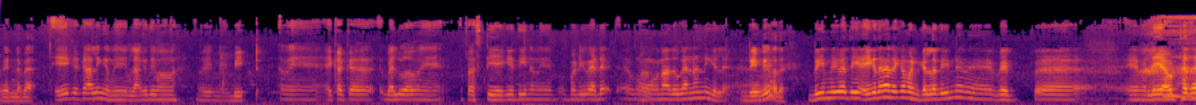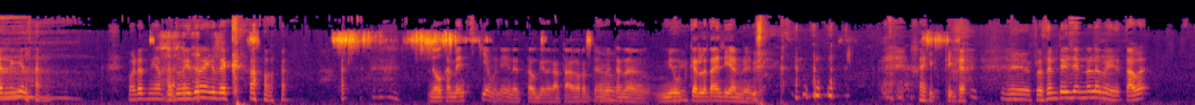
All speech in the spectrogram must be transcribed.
වෙන්න බෑ. ඒක කාලින්ග මේ ළඟදි මම ඔය මේ බිට් මේ එකක බැලුව මේ ෆස්ටියගේ තියෙන මේ පොඩි වැඩ. මොනා දුගන්නන්න කියලා. ඩ්‍රීම් වියෝද ඩ්‍රීම් තිය ඒක තම රෙකමෙන්ට් කරලා තින්න මේ වෙබ් එම ලේ අවුට් හදන්න කියලා. මටත් නිය පුදුම හිතන එක දැක්කාම නෝ කමෙන්ට්ස් කියමුනේ නැත්තව ගැන කතා කරොත් මෙතන මියුට් කරලා තමයි තියන්න. වෙන්නේ ටික. ප්‍රසන්ටේෂන් වල මේ තව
